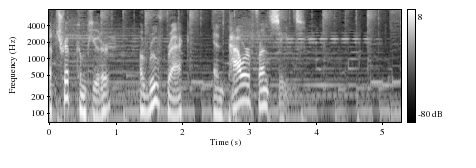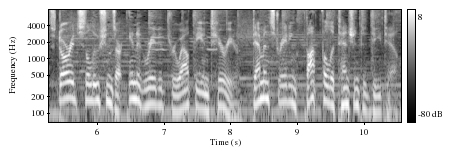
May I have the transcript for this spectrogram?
a trip computer, a roof rack, and power front seats. Storage solutions are integrated throughout the interior, demonstrating thoughtful attention to detail.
